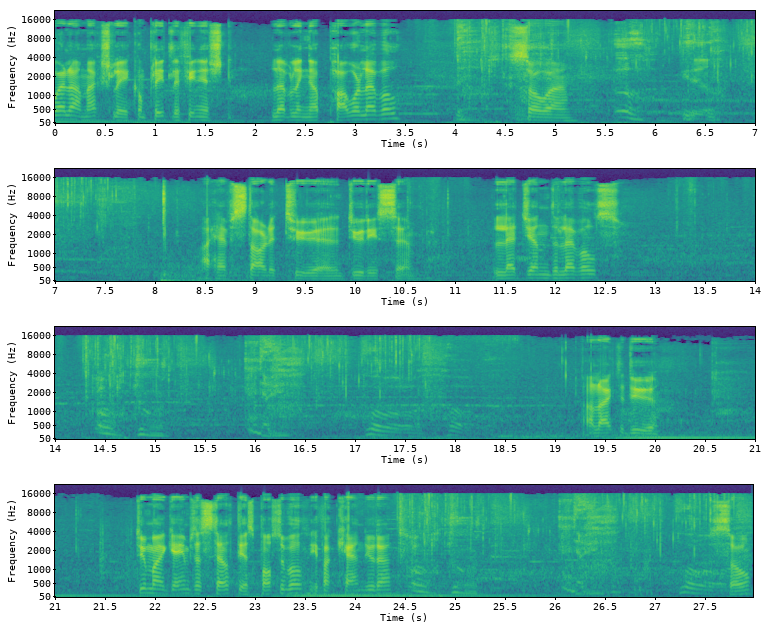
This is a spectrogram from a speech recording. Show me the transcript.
Well, I'm actually completely finished leveling up power level. So, uh, I have started to uh, do these um, legend levels. I like to do do my games as stealthy as possible, if I can do that. So,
